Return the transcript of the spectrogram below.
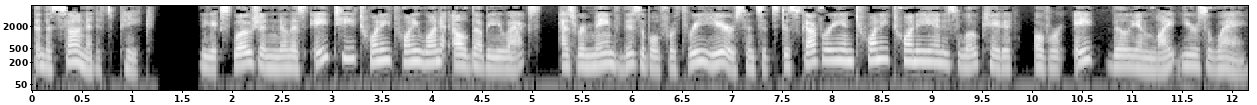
than the Sun at its peak. The explosion, known as AT 2021 LWX, has remained visible for three years since its discovery in 2020 and is located over 8 billion light years away.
